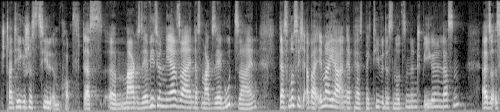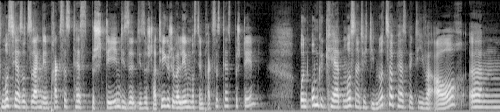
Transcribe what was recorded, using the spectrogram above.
strategisches Ziel im Kopf. Das äh, mag sehr visionär sein, das mag sehr gut sein. Das muss sich aber immer ja an der Perspektive des Nutzenden spiegeln lassen. Also es muss ja sozusagen den Praxistest bestehen, diese, diese strategische Überlegung muss den Praxistest bestehen. Und umgekehrt muss natürlich die Nutzerperspektive auch ähm,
